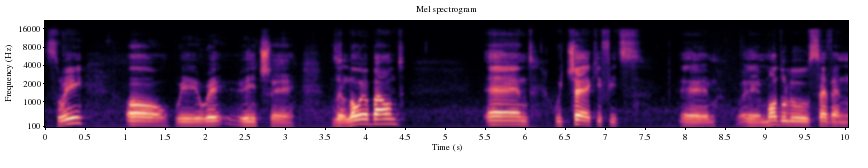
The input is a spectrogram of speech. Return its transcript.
three, or we re reach uh, the lower bound, and we check if it's um, modulo 7,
